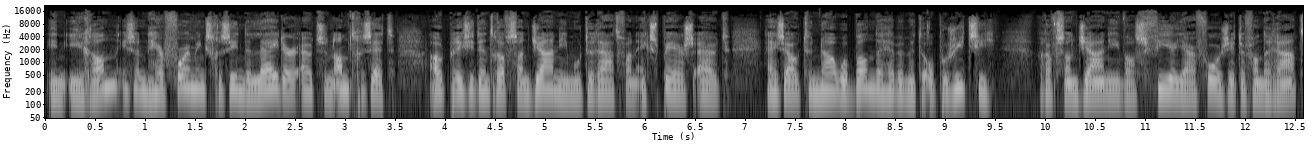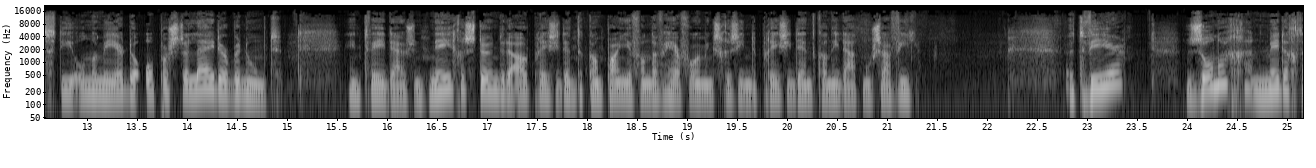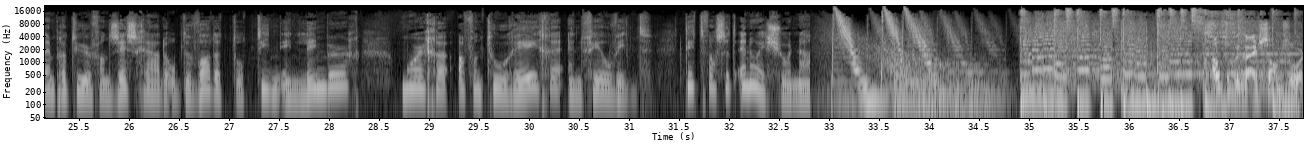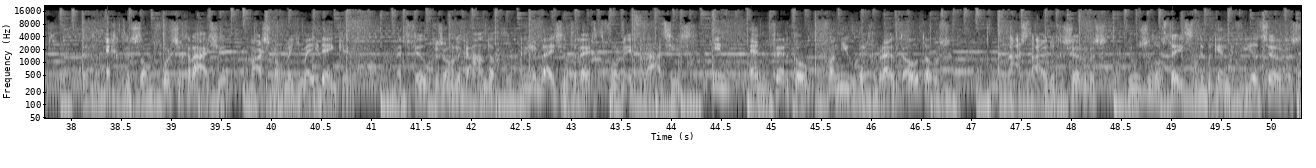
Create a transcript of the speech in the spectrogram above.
In Iran is een hervormingsgezinde leider uit zijn ambt gezet. Oud-president Rafsanjani moet de raad van experts uit. Hij zou te nauwe banden hebben met de oppositie. Rafsanjani was vier jaar voorzitter van de raad, die onder meer de opperste leider benoemt. In 2009 steunde de oud-president de campagne van de hervormingsgezinde presidentkandidaat Mousavi. Het weer, zonnig, een middagtemperatuur van 6 graden op de Wadden tot 10 in Limburg. Morgen af en toe regen en veel wind. Dit was het NOS Journaal. Autobedrijf Zandvoort. Een echte Zandvoortse garage waar ze nog met je meedenken. Met veel persoonlijke aandacht kun je bij ze terecht voor reparaties in en verkoop van nieuw en gebruikte auto's. Naast de huidige service doen ze nog steeds de bekende Fiat-service.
